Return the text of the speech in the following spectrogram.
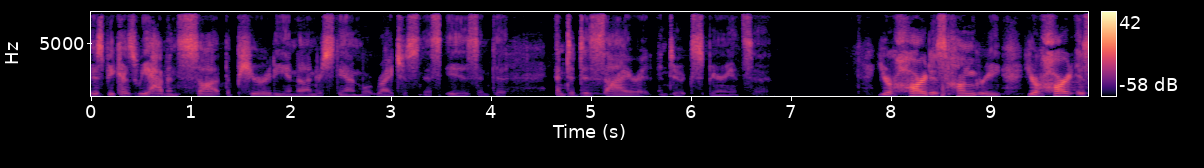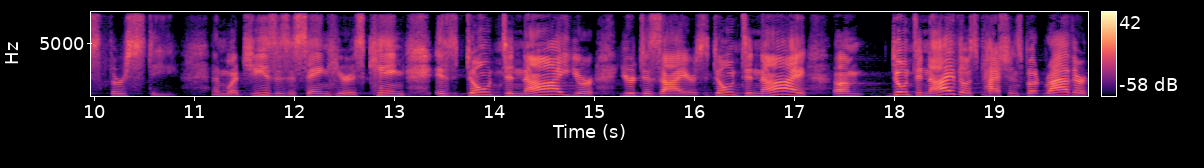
is because we haven't sought the purity and to understand what righteousness is and to, and to desire it and to experience it. Your heart is hungry. Your heart is thirsty. And what Jesus is saying here as king is don't deny your, your desires. Don't deny, um, don't deny those passions, but rather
